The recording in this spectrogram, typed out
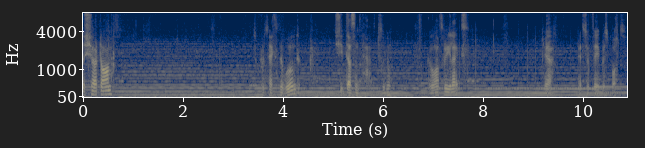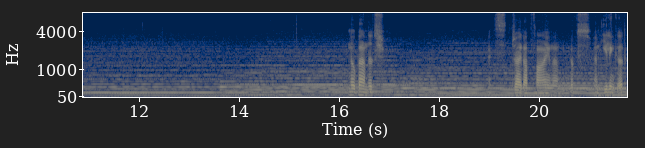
A shirt on to protect the wound. She doesn't have to go on three legs. Yeah, it's your favorite spot. No bandage. It's dried up fine and looks and healing good.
